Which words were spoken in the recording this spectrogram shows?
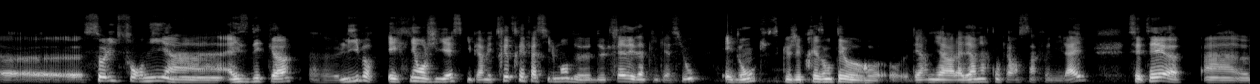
Euh, Solid fournit un, SDK euh, libre écrit en JS qui permet très très facilement de, créer des applications. Et donc, ce que j'ai présenté à la dernière conférence Symfony Live, c'était euh,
